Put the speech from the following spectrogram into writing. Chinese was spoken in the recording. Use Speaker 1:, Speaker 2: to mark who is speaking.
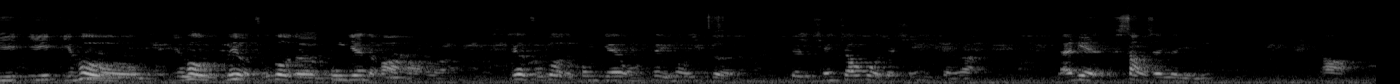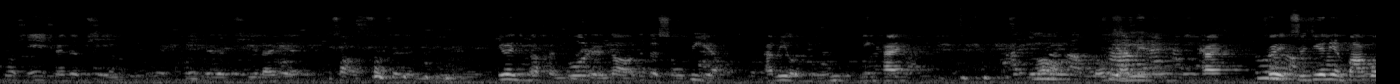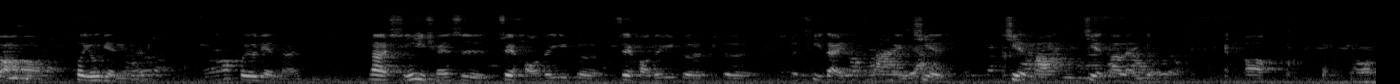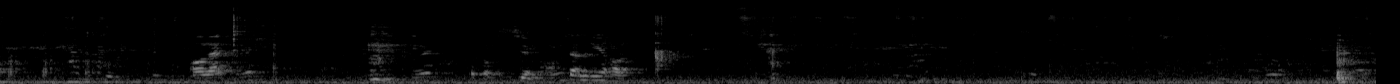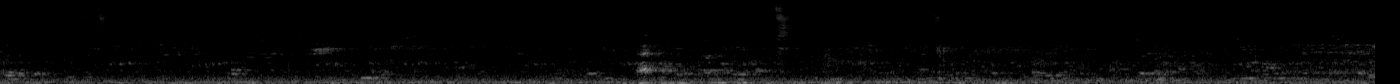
Speaker 1: 以以以后以后没有足够的空间的话啊，没有足够的空间，我们可以用一个就以前教过的形意拳啊，来练上身的灵啊，用形意拳的劈，形意拳的劈来练上上身的灵，因为你们很多人呢、那个手臂啊还没有拧拧开，啊，手臂还没拧拧开，所以直接练八卦啊会有点难。会有点难。那形意拳是最好的一个最好的一个一个一个替代的，可以借借他借他来用。好，好，好来，你们你们
Speaker 2: 我走。
Speaker 1: 你们站那边好了。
